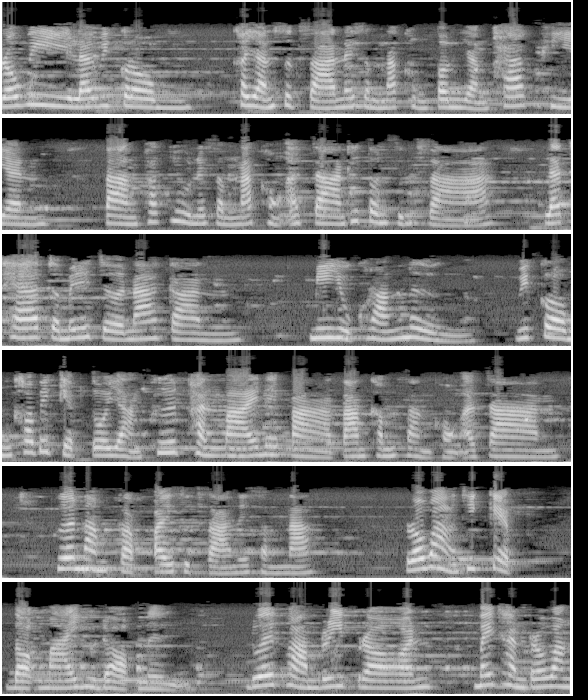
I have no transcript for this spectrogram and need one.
ระวีและวิกรม ขยันศึกษาในสำนักของตนอย่างภาคเพียร ต่างพักอยู่ในสำนักของอาจารย์ที่ตนศึกษา และแทบจะไม่ได้เจอหน้ากัน มีอยู่ครั้งหนึ่ง วิกรมเข้าไปเก็บตัวอย่างพืชพันธุ์ไม้ในป่าตามคำสั่งของอาจารย์ เพื่อนำกลับไปศึกษาในสำนัก ระหว่างที่เก็บดอกไม้อยู่ดอกหนึ่ง ด้วยความรีบร้อน ไม่ทันระวัง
